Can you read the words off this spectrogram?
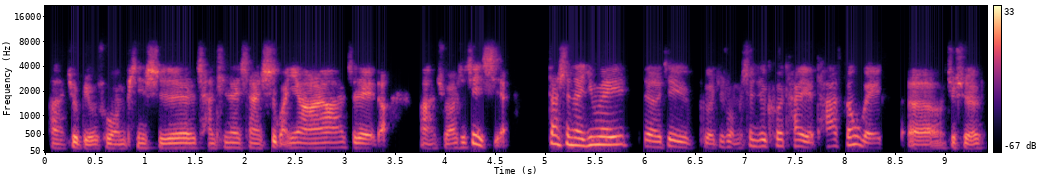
啊，就比如说我们平时常听的像试管婴儿啊之类的啊，主要是这些。但是呢，因为呃这个就是我们生殖科，它也它分为呃就是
